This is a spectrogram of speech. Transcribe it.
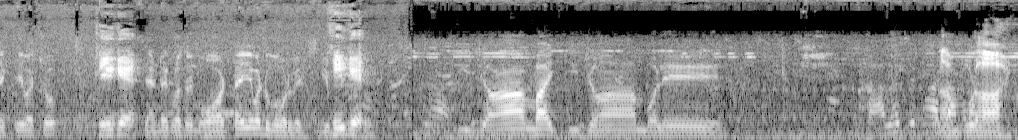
দেখতেই ঠিক আছে। ঘরটাই পড়বে। ঠিক জাম ভাই কি জাম বলে। রামপুরহাট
